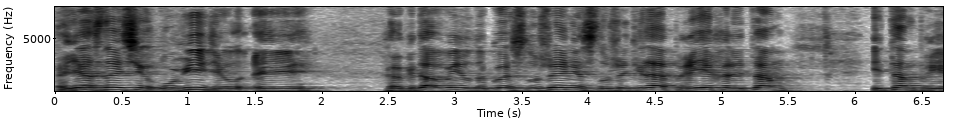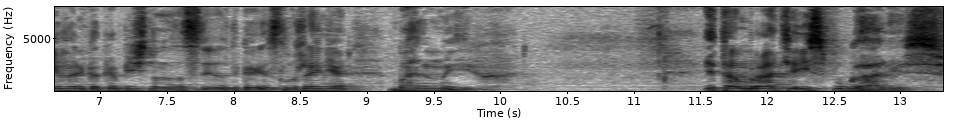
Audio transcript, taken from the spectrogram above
Я, знаете, увидел, и когда увидел такое служение, служителя приехали там, и там приехали, как обычно, служение больных – и там братья испугались.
